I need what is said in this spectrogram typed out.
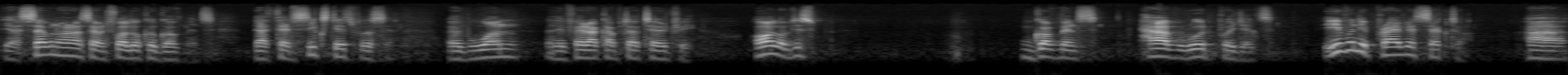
There are 774 local governments. There are 36 states plus one the federal capital territory. All of these governments have road projects even the private sector are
